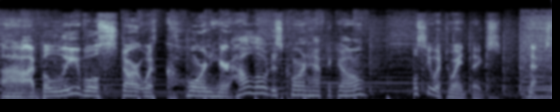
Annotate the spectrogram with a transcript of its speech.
Uh, I believe we'll start with corn here. How low does corn have to go? We'll see what Dwayne thinks next.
